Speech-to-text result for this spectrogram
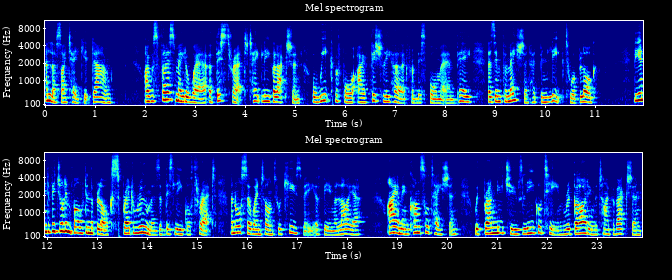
unless I take it down. I was first made aware of this threat to take legal action a week before I officially heard from this former MP, as information had been leaked to a blog. The individual involved in the blog spread rumours of this legal threat and also went on to accuse me of being a liar. I am in consultation with Brand New Tube's legal team regarding the type of action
